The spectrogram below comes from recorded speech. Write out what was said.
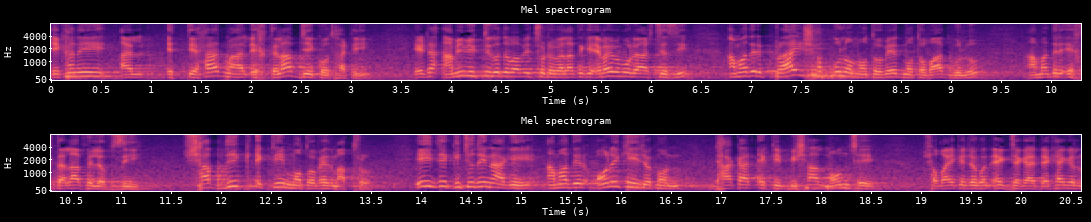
এখানে আল ইত্তেহাদ মাল ইখতলাফ যে কথাটি, এটা আমি ব্যক্তিগতভাবে ছোটোবেলা থেকে এভাবে বলে আসতেছি, আমাদের প্রায় সবগুলো মতভেদ, মতবাদগুলো আমাদের ইখতলাফে লফজি, শাব্দিক একটি মতভেদ মাত্র। এই যে কিছুদিন আগে আমাদের অনেকেই যখন ঢাকার একটি বিশাল মঞ্চে সবাইকে যখন এক জায়গায় দেখা গেল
